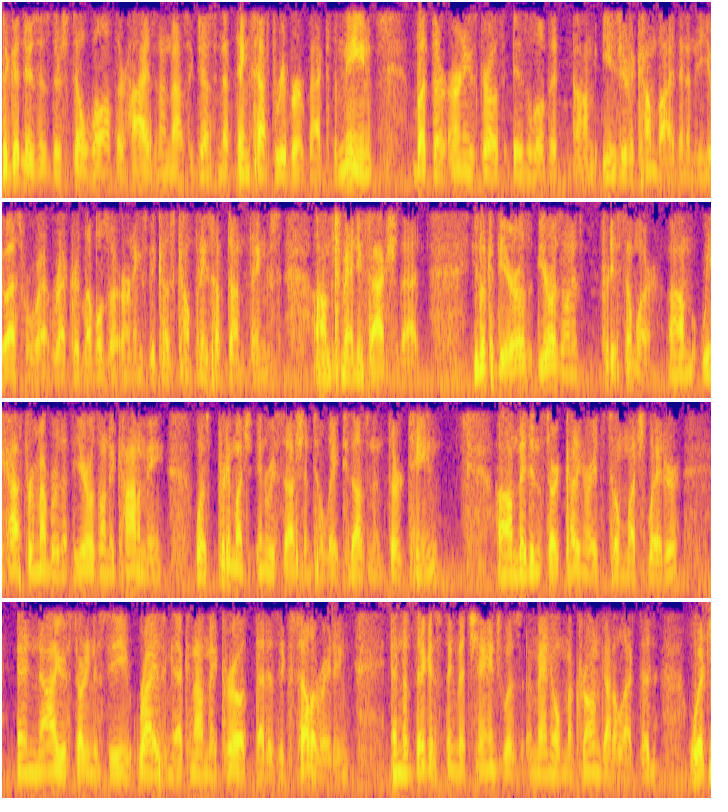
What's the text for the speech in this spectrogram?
The good news is they're still well off their highs, and I'm not suggesting that things have to revert back to the mean, but their earnings growth is a little bit um, easier to come by than in the U.S., where we're at record levels of earnings because companies have done things um, to manufacture that. You look at the Euro- Eurozone, it's pretty similar. Um, we have to remember that the Eurozone economy was pretty much in recession until late 2013. Um, they didn't start cutting rates until much later and now you're starting to see rising economic growth that is accelerating. And the biggest thing that changed was Emmanuel Macron got elected, which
